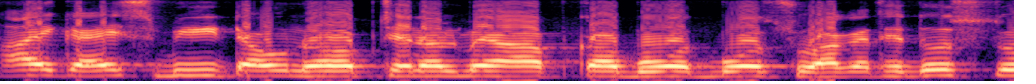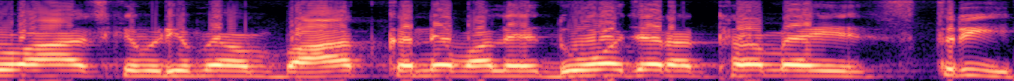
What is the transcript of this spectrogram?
Hi guys B town hub channel में आपका बहुत बहुत स्वागत है। दोस्तों, आज के वीडियो में हम बात करने वाले हैं 2018 में स्त्री,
